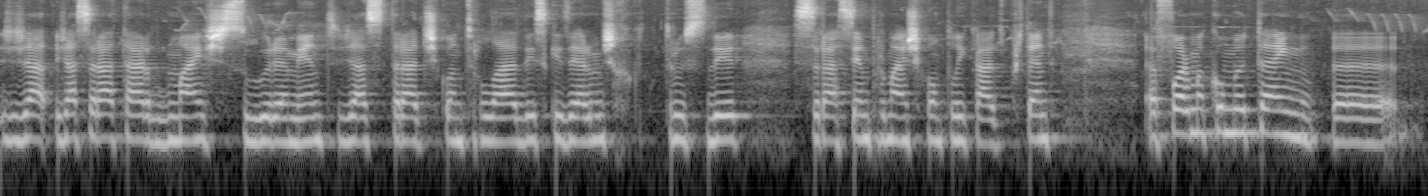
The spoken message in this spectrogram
já, já será tarde demais, seguramente, já se terá descontrolado e se quisermos retroceder será sempre mais complicado. Portanto, a forma como eu tenho uh,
